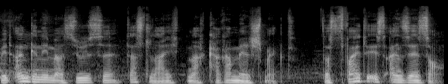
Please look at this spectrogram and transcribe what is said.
mit angenehmer Süße, das leicht nach Karamell schmeckt. Das zweite ist ein Saison.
